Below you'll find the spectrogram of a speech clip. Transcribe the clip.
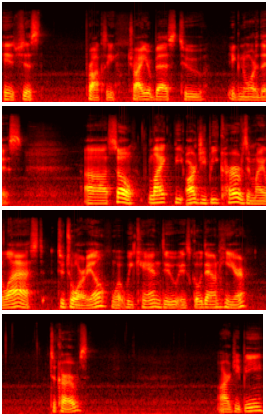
is just proxy. Try your best to ignore this. Uh, so like the RGB curves in my last tutorial, what we can do is go down here to curves, RGB,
